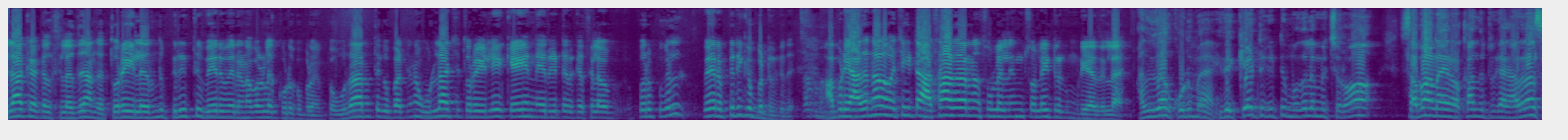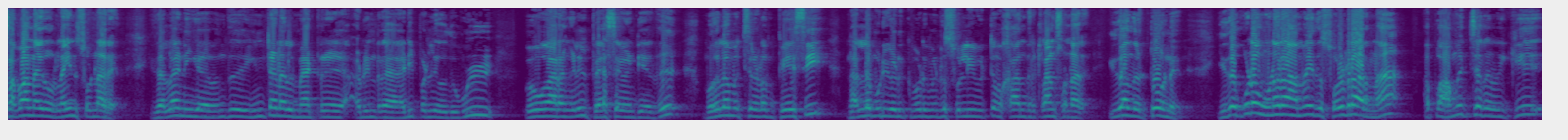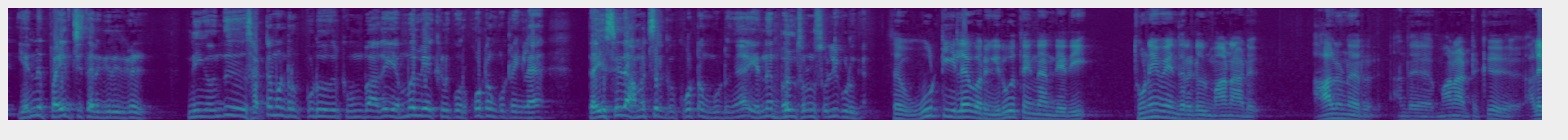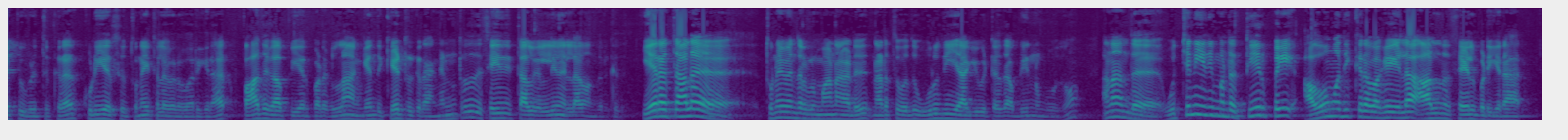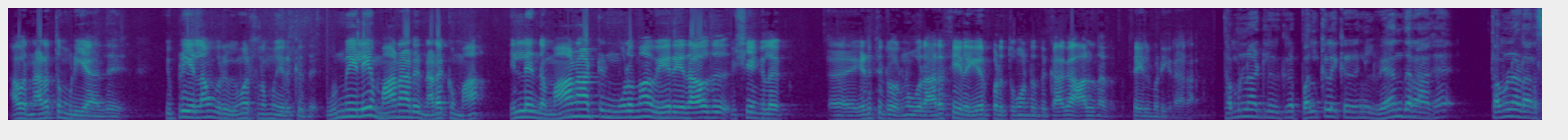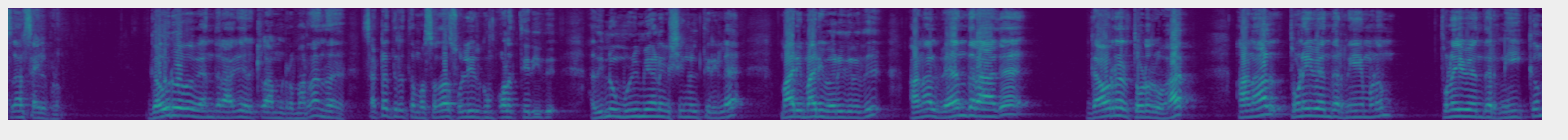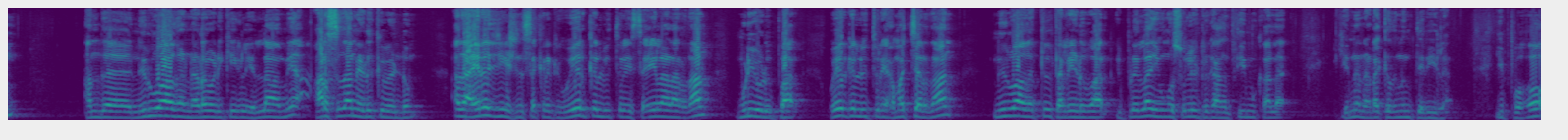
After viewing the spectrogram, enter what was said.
இலாக்காக்கள் சிலது அந்த துறையிலிருந்து பிரித்து வேறு வேறு நபர்களுக்கு கொடுக்கப்படும். இப்போ உதாரணத்துக்கு பார்த்தீங்கன்னா உள்ளாட்சி துறையிலேயே கேஎன் நேர்கிட்ட இருக்க சில பொறுப்புகள் வேற பிரிக்கப்பட்டிருக்குது. அப்படி அதனால வச்சுக்கிட்டு அசாதாரண சூழல்னு சொல்லிட்டு இருக்க முடியாதுல்ல? அதுதான் கொடுமை. இதை கேட்டுக்கிட்டு முதலமைச்சரும் சபாநாயகர் உட்காந்துட்டு இருக்காங்க அதெல்லாம் சபாநாயகர் ஒரு லைன் சொன்னார். இதெல்லாம் நீங்கள் வந்து இன்டர்னல் மேட்ரு அப்படின்ற அடிப்படையில் இது உள் விவகாரங்களில் பேச வேண்டியது. முதலமைச்சரிடம் பேசி நல்ல முடிவு எடுக்கப்படும் என்று சொல்லிவிட்டு உட்காந்துருக்கலாம்னு சொன்னார். இதுதான் அந்த டோனு இதை கூட உணராமல் இதை சொல்கிறாருன்னா அப்போ அமைச்சரவைக்கு என்ன பயிற்சி தருகிறீர்கள்? நீங்கள் வந்து சட்டமன்றம் கூடுவதற்கு முன்பாக எம்எல்ஏக்களுக்கு ஒரு கூட்டம் கூட்டுறீங்களே? தயவுசெய்து அமைச்சருக்கு கூட்டம் கூட்டுங்க. என்ன பதில் சொல்லணும் சொல்லி கொடுங்க. சார் ஊட்டியில் வரும் இருபத்தைந்தாம் தேதி துணைவேந்தர்கள் மாநாடு. ஆளுநர் அந்த மாநாட்டுக்கு அழைப்பு விடுத்திருக்கிறார். குடியரசு துணைத் தலைவர் வருகிறார். பாதுகாப்பு ஏற்பாடுகள்லாம் அங்கேருந்து கேட்டிருக்கிறாங்கன்றது செய்தித்தாள்கள்லையும் எல்லாம் வந்திருக்குது. ஏறத்தாழ துணைவேந்தர்கள் மாநாடு நடத்துவது உறுதியாகிவிட்டது அப்படின்னும் போதும். ஆனால் அந்த உச்சநீதிமன்ற தீர்ப்பை அவமதிக்கிற வகையில் ஆளுநர் செயல்படுகிறார். அவர் நடத்த முடியாது. இப்படியெல்லாம் ஒரு விமர்சனமும் இருக்குது. உண்மையிலேயே மாநாடு நடக்குமா? இல்லை இந்த மாநாட்டின் மூலமாக வேறு ஏதாவது விஷயங்களை எடுத்துகிட்டு வரணும் ஒரு அரசியலை ஏற்படுத்துவோன்றதுக்காக ஆளுநர் செயல்படுகிறாரா? தமிழ்நாட்டில் இருக்கிற பல்கலைக்கழகங்கள் வேந்தராக தமிழ்நாடு அரசு தான் செயல்படும். கௌரவ வேந்தராக இருக்கலாம்ன்ற மாதிரி தான் அந்த சட்ட திருத்த மசோதா சொல்லியிருக்கும் போல தெரியுது. அது இன்னும் முழுமையான விஷயங்கள் தெரியல. மாறி மாறி வருகிறது. ஆனால் வேந்தராக கவர்னர் தொடருவார். ஆனால் துணைவேந்தர் நியமனம் துணைவேந்தர் நீக்கம் அந்த நிர்வாக நடவடிக்கைகள் எல்லாமே அரசு தான் எடுக்க வேண்டும். அது ஹையர் எஜுகேஷன் செக்ரட்டரி உயர்கல்வித்துறை செயலாளர் தான் முடிவெடுப்பார். உயர்கல்வித்துறை அமைச்சர் தான் நிர்வாகத்தில் தலையிடுவார். இப்படிலாம் இவங்க சொல்லிட்டு இருக்காங்க திமுகவில் என்ன நடக்குதுன்னு தெரியல. இப்போது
